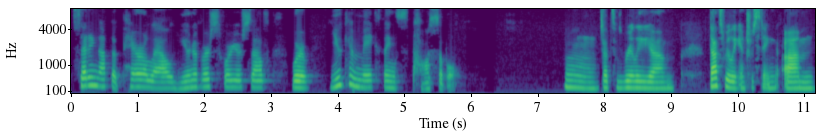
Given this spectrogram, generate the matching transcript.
setting up a parallel universe for yourself where you can make things possible. Hmm, that's really um, that's really interesting. Um,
